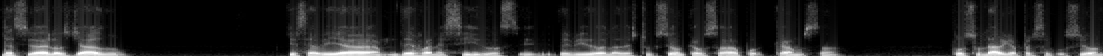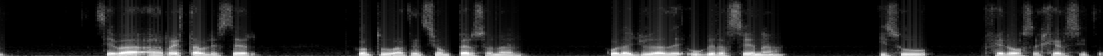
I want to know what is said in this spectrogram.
La ciudad de los Yadu, que se había desvanecido debido a la destrucción causada por Kamsa, por su larga persecución, se va a restablecer con tu atención personal, con la ayuda de Ugrasena y su feroz ejército.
